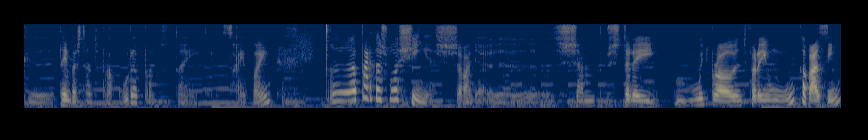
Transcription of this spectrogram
que tem bastante procura, pronto, tem, tem sai bem. Uh, a parte das bolachinhas, olha, uh, já estarei, muito provavelmente farei um, um cabazinho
